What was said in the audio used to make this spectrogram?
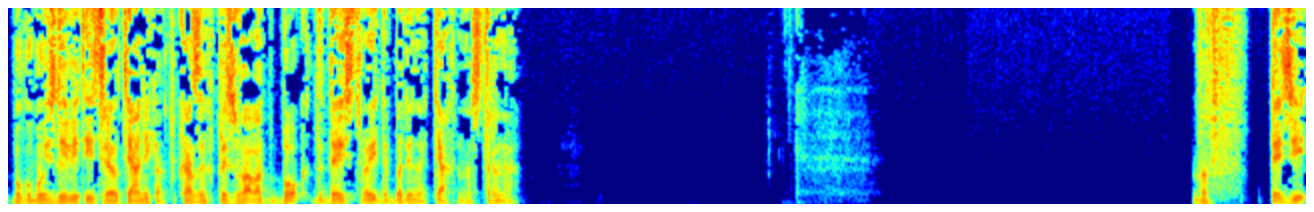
Богобоизливите израелтяни, както казах, призовават Бог да действа и да бъде на тяхна страна. В тези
